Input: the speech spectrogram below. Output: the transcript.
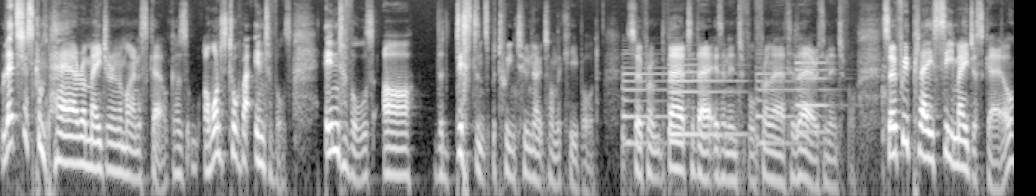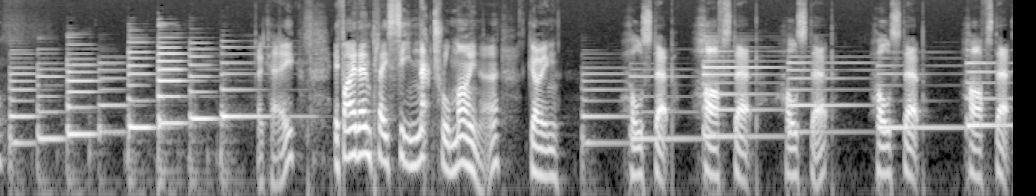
let's just compare a major and a minor scale because I want to talk about intervals intervals are the distance between two notes on the keyboard. So from there to there is an interval, from there to there is an interval. So if we play C major scale, okay, if I then play C natural minor, going whole step, half step, whole step, whole step, half step,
